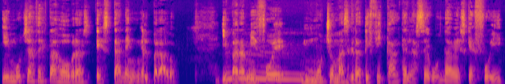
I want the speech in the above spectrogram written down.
Y muchas de estas obras están en el Prado. Y para mí fue mm. mucho más gratificante la segunda vez que fui,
